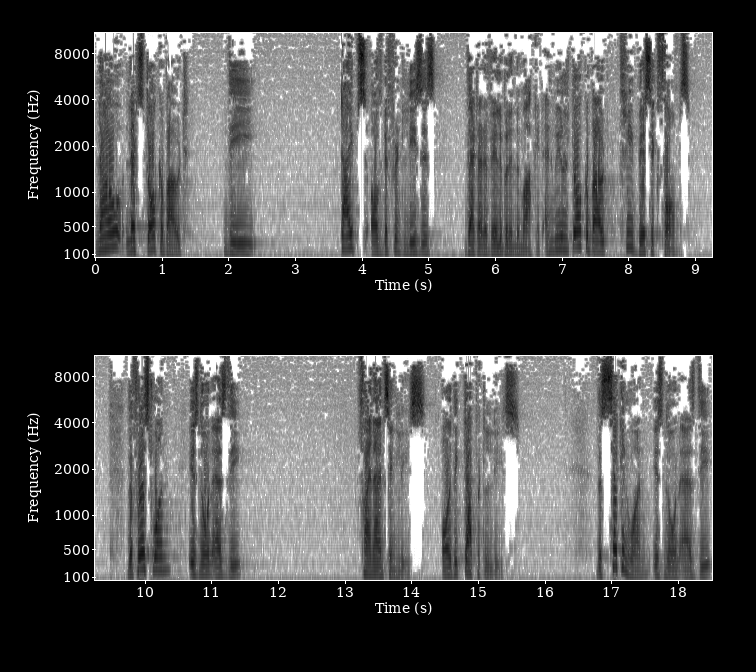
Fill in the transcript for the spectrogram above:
Now let's talk about the types of different leases that are available in the market and we will talk about three basic forms. The first one is known as the financing lease or the capital lease. The second one is known as the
